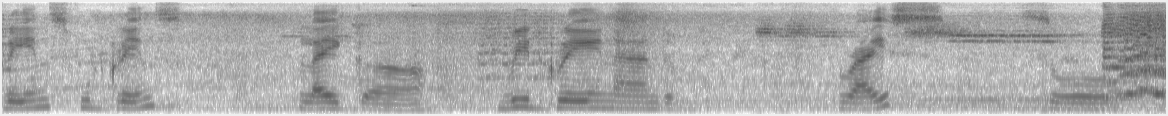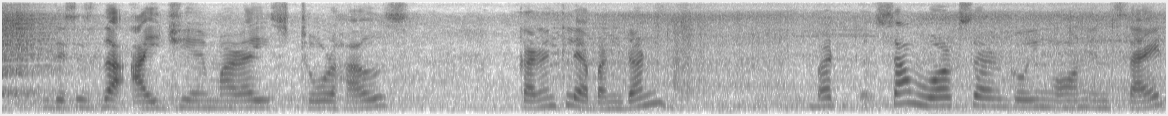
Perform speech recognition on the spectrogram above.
grains, food grains like uh, wheat grain and rice. So this is the IGMRI storehouse currently abandoned but some works are going on inside.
